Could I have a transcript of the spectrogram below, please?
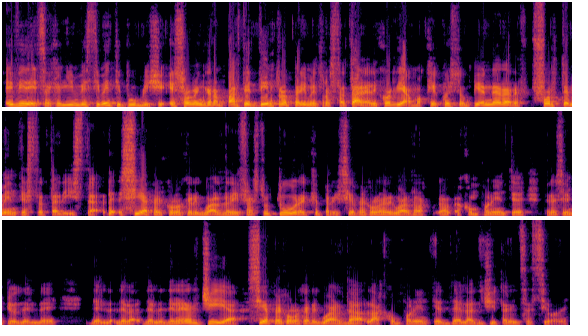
evidenzia che gli investimenti pubblici, e sono in gran parte dentro il perimetro statale, ricordiamo che questo è un PNRR fortemente statalista, sia per quello che riguarda le infrastrutture, che per, sia per quello che riguarda la, la componente, per esempio, delle, del, della, delle, dell'energia, sia per quello che riguarda la componente della digitalizzazione.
